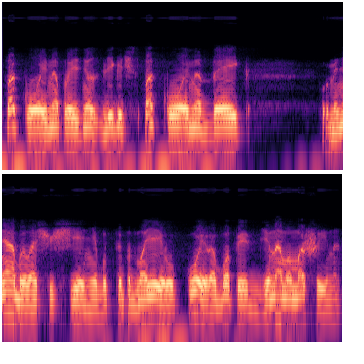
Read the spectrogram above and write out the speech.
Спокойно!» — произнес Длигач. «Спокойно, Дейк!» У меня было ощущение, будто под моей рукой работает динамо-машина.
